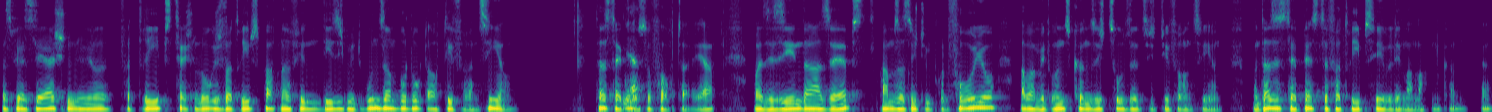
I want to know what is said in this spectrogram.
dass wir sehr schnell Vertriebs, technologische Vertriebspartner finden, die sich mit unserem Produkt auch differenzieren. Das ist der große ja. Vorteil, ja. Weil Sie sehen da selbst, haben Sie das nicht im Portfolio, aber mit uns können Sie sich zusätzlich differenzieren. Und das ist der beste Vertriebshebel, den man machen kann, ja.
